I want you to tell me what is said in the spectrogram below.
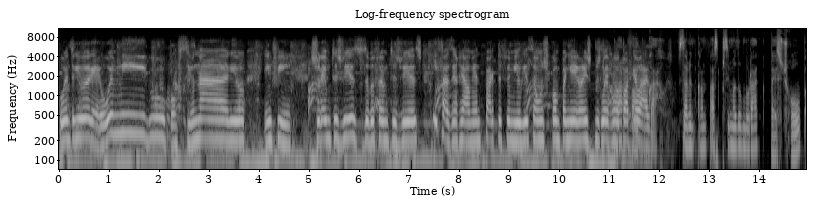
O anterior é o amigo, o confessionário, enfim, chorei muitas vezes, desabafei muitas vezes e fazem realmente parte da família, são os companheirões que nos levam a Claro que qualquer lado. carro. Especialmente quando passo por cima de um buraco, peço desculpa.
